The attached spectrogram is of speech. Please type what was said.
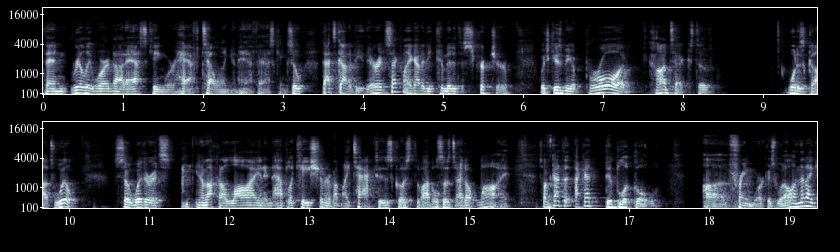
then really we're not asking, we're half telling and half asking. So that's got to be there. And secondly, I got to be committed to Scripture, which gives me a broad context of what is God's will. So whether it's, you know, I'm not going to lie in an application or about my taxes because the Bible says I don't lie. So I've got the, I got biblical uh, framework as well. And then I,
